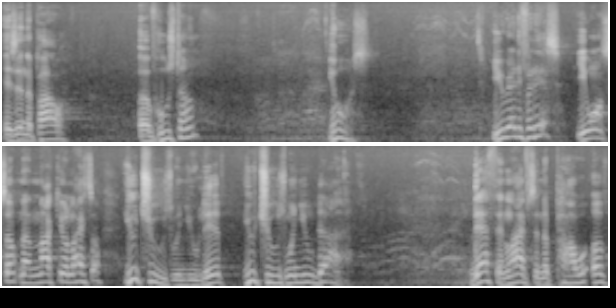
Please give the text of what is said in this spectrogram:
is in the power of whose tongue? Yours. You ready for this? You want something that'll knock your lights off? You choose when you live, you choose when you die. Death and life's in the power of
